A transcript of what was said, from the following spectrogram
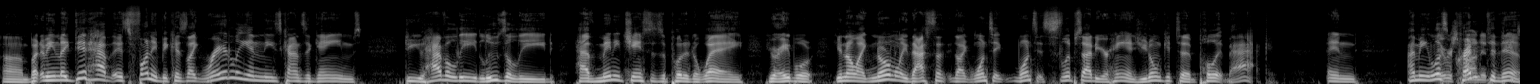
Um, but I mean, they did have. It's funny because like rarely in these kinds of games do you have a lead, lose a lead, have many chances to put it away. You're able, you know, like normally that's the, like once it once it slips out of your hands, you don't get to pull it back. And I mean, let's credit to them.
